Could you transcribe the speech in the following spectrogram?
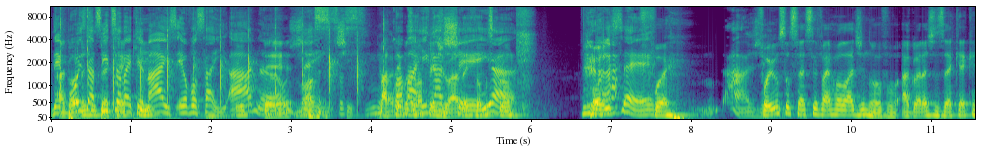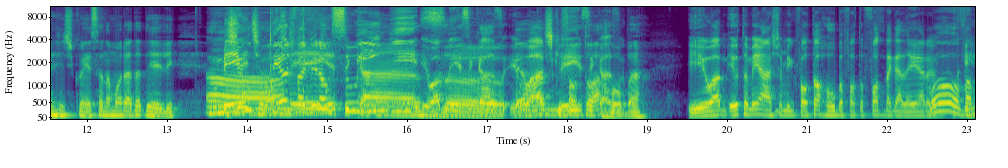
Depois Agora da pizza vai ter mais? Eu vou sair. Ah, não, É, gente. Nossa Com a Batemos uma barriga e cheia. Pois é. Foi, Ah, gente. foi um sucesso e vai rolar de novo. Agora José quer que a gente conheça a namorada dele. Ah, Meu Gente, eu Deus, vai virar um swing. caso. Eu amei esse caso. Eu, acho que faltou arroba. Eu, eu também acho, amigo. Faltou arroba, faltou foto da galera. Porque vamos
